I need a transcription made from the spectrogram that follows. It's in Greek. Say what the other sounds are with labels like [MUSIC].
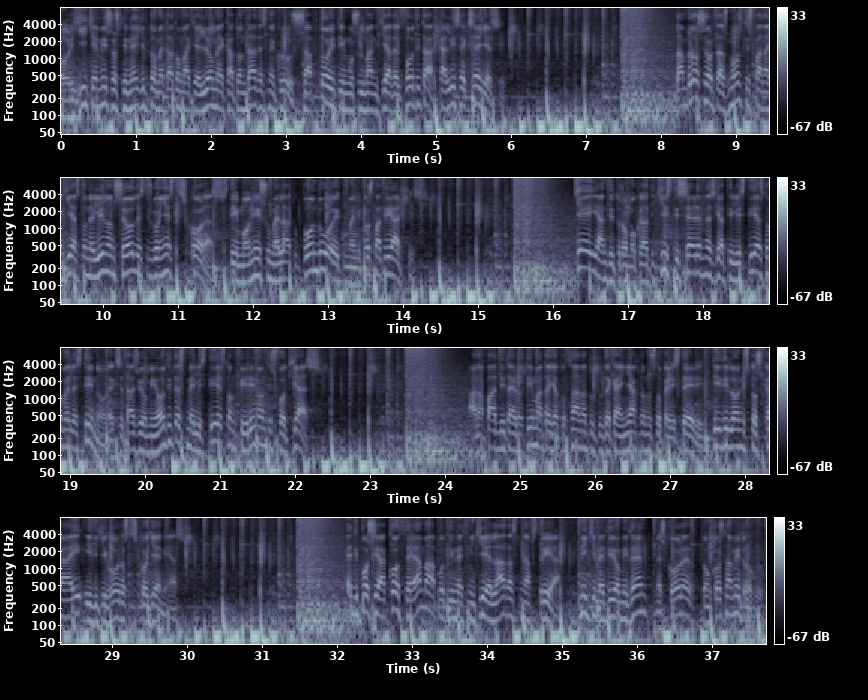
Οργή και μίσο στην Αίγυπτο μετά το μακελιό με εκατοντάδες νεκρούς. Απτόητη η μουσουλμανική αδελφότητα, καλή σε εξέγερση. Λαμπρός εορτασμό της Παναγίας των Ελλήνων σε όλες τις γωνιές της χώρας. Στη μονή σου μελά του Πόντου, ο Οικουμενικός Πατριάρχης. Και η αντιτρομοκρατική στις έρευνες για τη ληστεία στο Βελεστίνο. Εξετάζει ομοιότητες με ληστείες των πυρήνων της φωτιάς. Αναπάντητα ερωτήματα για το θάνατο του 19χρονου στο Περιστέρι. Τι δηλώνει στο Sky η δικηγόρος της οικογένειας; Εντυπωσιακό θέαμα από την Εθνική Ελλάδα στην Αυστρία. Νίκη με 2-0 με σκόρερ τον Κώστα Μήτρογλου.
